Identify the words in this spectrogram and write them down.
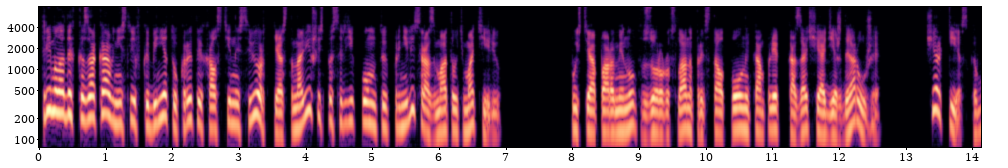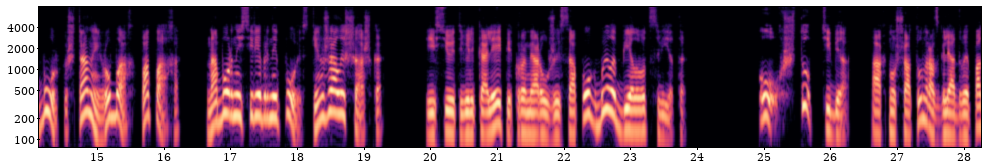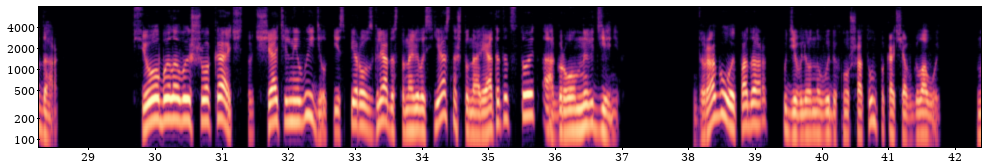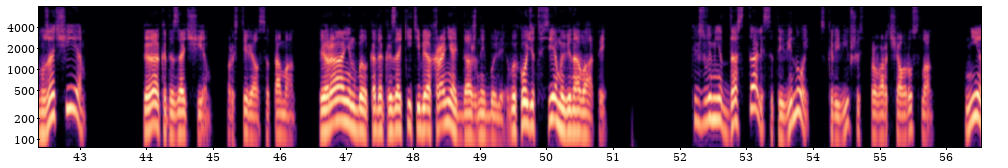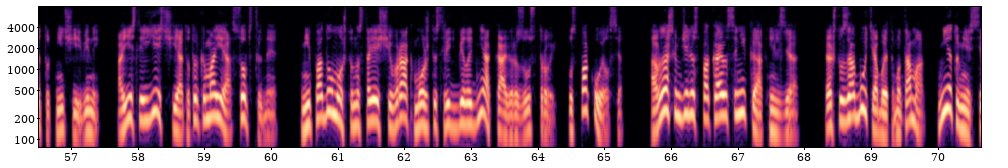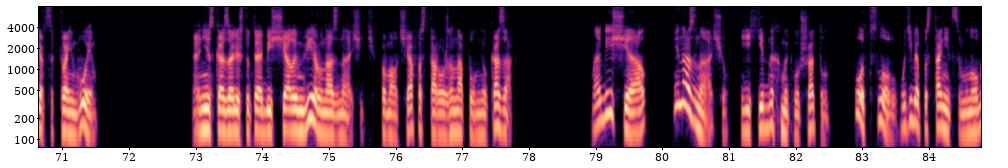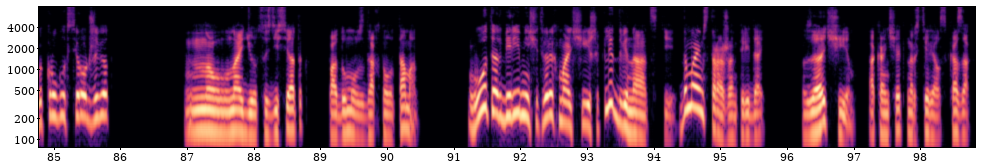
Три молодых казака внесли в кабинет укрытые холстиной свертки и, остановившись посреди комнаты, принялись разматывать материю. Спустя пару минут взору Руслана предстал полный комплект казачьей одежды и оружия. Черкеска, бурка, штаны, рубах, папаха, наборный серебряный пояс, кинжал и шашка. И все это великолепие, кроме оружия и сапог, было белого цвета. «Ух, чтоб тебя!» — ахнул Шатун, разглядывая подарок. Все было высшего качества, тщательной выделки, и с первого взгляда становилось ясно, что наряд этот стоит огромных денег. «Дорогой подарок», — удивленно выдохнул Шатун, покачав головой. «Ну зачем?» «Как это зачем?» — растерялся Таман. Ты ранен был, когда казаки тебя охранять должны были. Выходит, все мы виноваты. Как же вы меня достали с этой виной, скривившись, проворчал Руслан. Нет тут ничьей вины. А если и есть чья, то только моя, собственная. Не подумал, что настоящий враг может и средь бела дня каверзу устроить. Успокоился. А в нашем деле успокаиваться никак нельзя. Так что забудь об этом, атаман. Нет у меня сердца к твоим воям. «Они сказали, что ты обещал им веру назначить», — помолчав, осторожно напомнил казак. «Обещал. И назначу», — ехидно хмыкнул Шатун. «Вот, к слову, у тебя по станице много круглых сирот живет?» «Ну, найдется с десяток», — подумав, вздохнул атаман. «Вот и отбери мне четверых мальчишек, лет двенадцати, да моим сторожам передай». «Зачем?» — окончательно растерялся казак.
